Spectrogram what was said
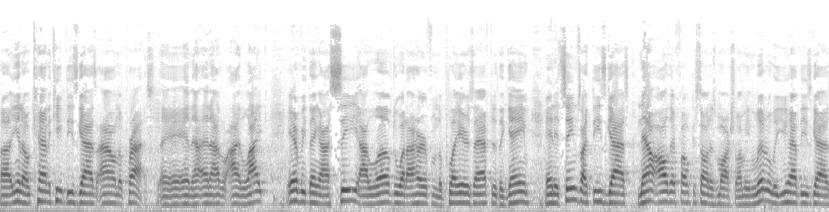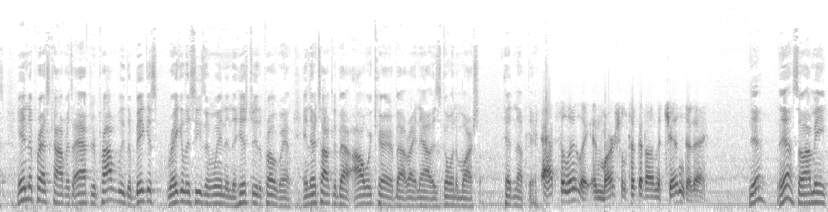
uh, you know, kind of keep these guys eye on the prize, and I- and I, I like everything I see. I loved what I heard from the players after the game, and it seems like these guys now all they're focused on is Marshall. I mean, literally, you have these guys in the press conference after probably the biggest regular season win in the history of the program, and they're talking about all we're caring about right now is going to Marshall, heading up there. Absolutely. And Marshall took it on the chin today. Yeah, yeah. So I mean,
